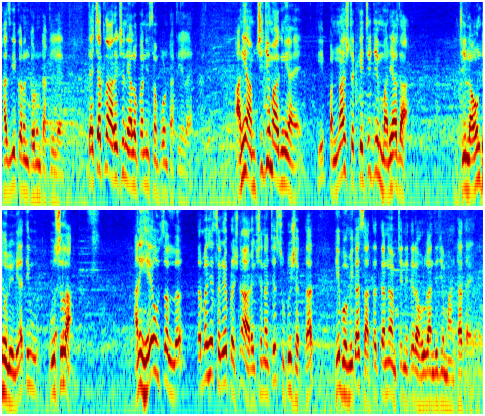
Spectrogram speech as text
खाजगीकरण करून टाकलेल्या आहेत. त्याच्यातलं आरक्षण या लोकांनी संपवून टाकलेलं आहे. आणि आमची जी मागणी आहे की पन्नास टक्केची जी मर्यादा जी लावून ठेवलेली आहे ती उचला. आणि हे उचललं तर मग हे सगळे प्रश्न आरक्षणाचे सुटू शकतात. ही भूमिका सातत्यानं आमचे नेते राहुल गांधीजी मांडतात आहेत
